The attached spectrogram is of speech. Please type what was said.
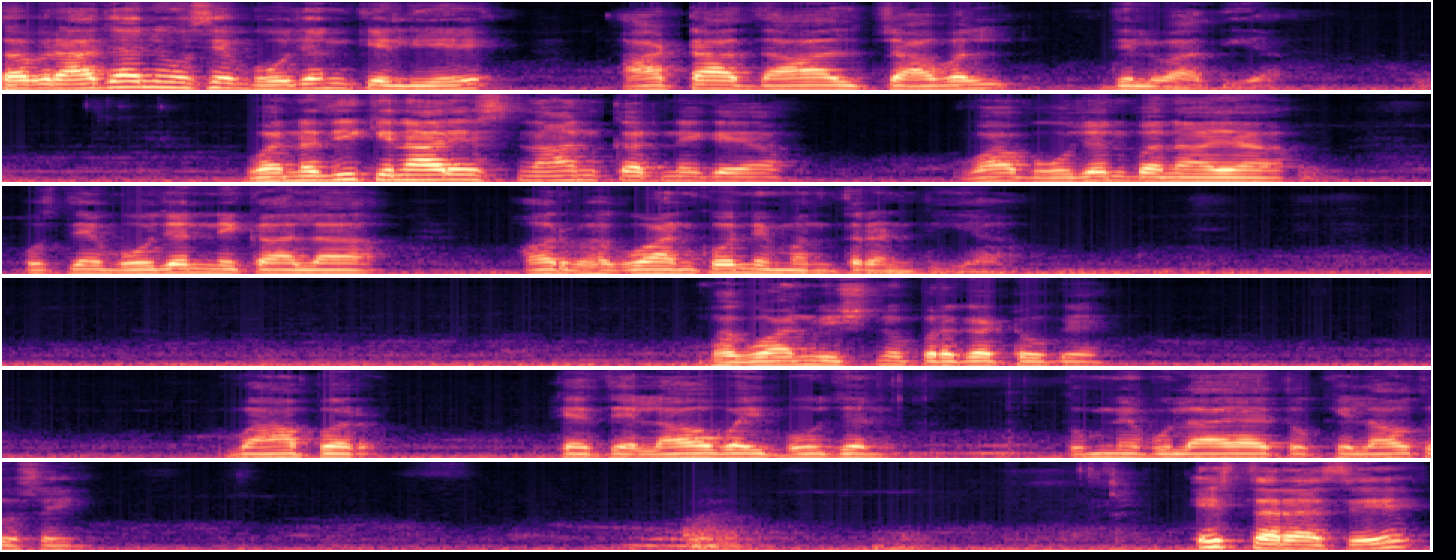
तब राजा ने उसे भोजन के लिए आटा, दाल, चावल दिलवा दिया। वह नदी किनारे स्नान करने गया। वहाँ भोजन बनाया, उसने भोजन निकाला और भगवान को निमंत्रण दिया। भगवान विष्णु प्रकट हो गए। वहाँ पर कहते, लाओ भाई भोजन, तुमने बुलाया है तो खिलाओ तो सही। इस तरह से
